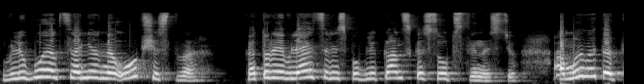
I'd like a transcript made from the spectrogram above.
в любое акционерное общество, которое является республиканской собственностью. А мы в этот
